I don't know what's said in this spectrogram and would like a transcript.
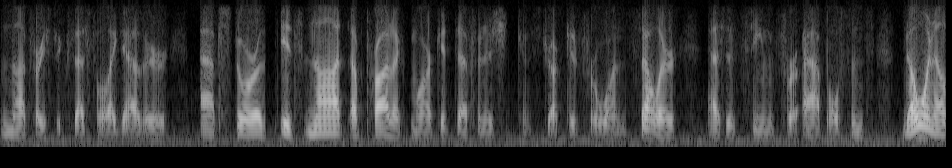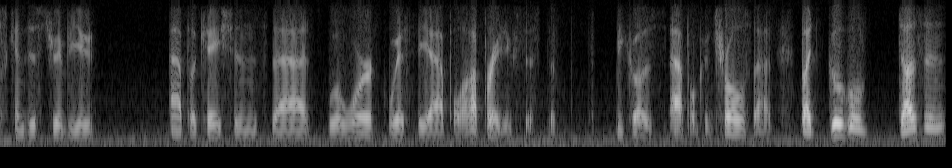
not very successful, I gather, App Store. It's not a product market definition constructed for one seller as it seemed for Apple, since no one else can distribute applications that will work with the Apple operating system because Apple controls that. But Google doesn't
